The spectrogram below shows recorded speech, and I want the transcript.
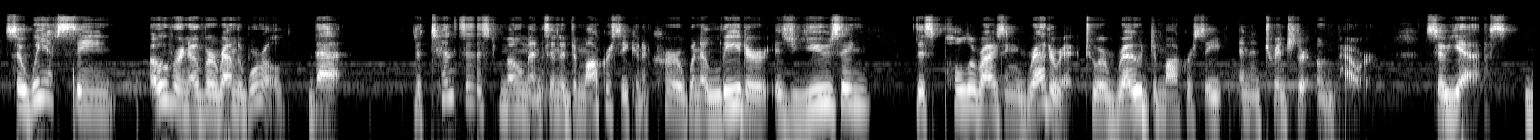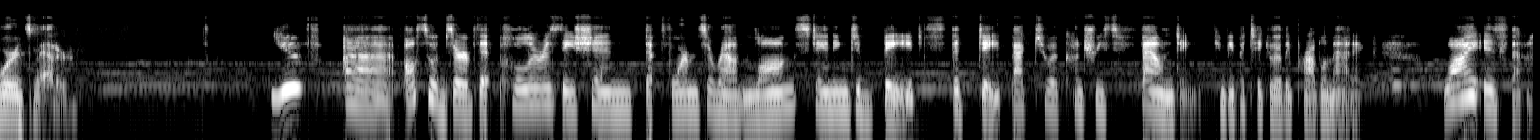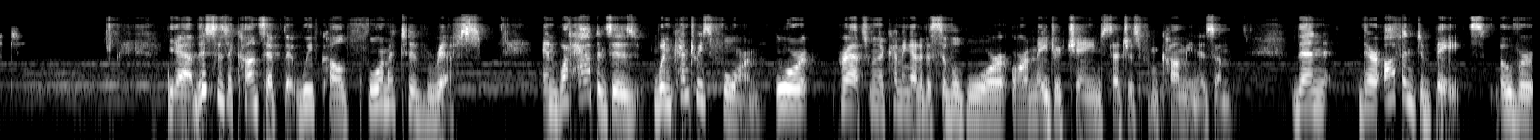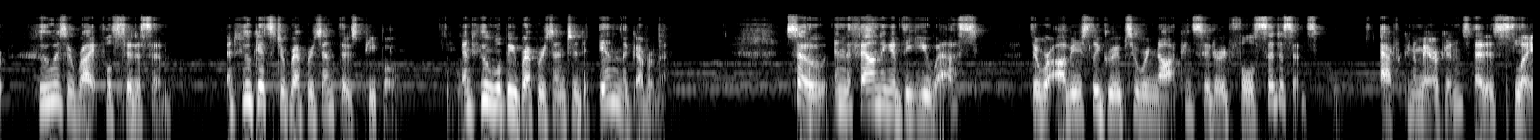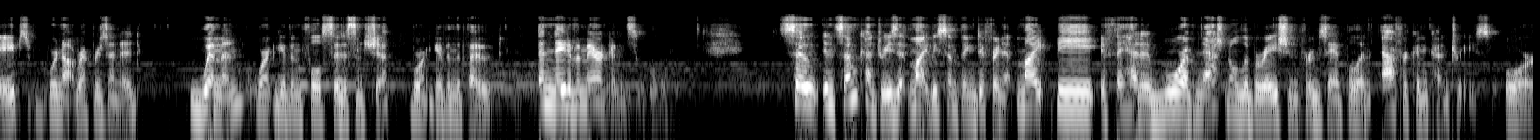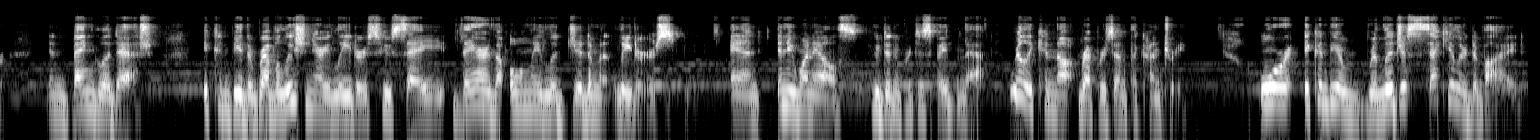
So we have seen over and over around the world that the tensest moments in a democracy can occur when a leader is using this polarizing rhetoric to erode democracy and entrench their own power. So, yes, words matter. You've uh, also observed that polarization that forms around long standing debates that date back to a country's founding can be particularly problematic. Why is that? Yeah, this is a concept that we've called formative rifts. And what happens is when countries form, or perhaps when they're coming out of a civil war or a major change, such as from communism, then there are often debates over who is a rightful citizen and who gets to represent those people and who will be represented in the government. So, in the founding of the US, there were obviously groups who were not considered full citizens. African Americans, that is, slaves, were not represented. Women weren't given full citizenship, weren't given the vote, and Native Americans. So, in some countries, it might be something different. It might be if they had a war of national liberation, for example, in African countries or in Bangladesh. It can be the revolutionary leaders who say they're the only legitimate leaders, and anyone else who didn't participate in that really cannot represent the country or it can be a religious secular divide.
